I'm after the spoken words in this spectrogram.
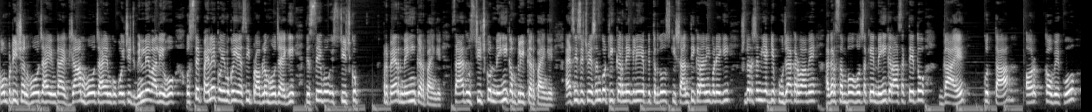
कंपटीशन हो चाहे इनका एग्ज़ाम हो चाहे इनको कोई चीज़ मिलने वाली हो उससे पहले कोई न कोई ऐसी प्रॉब्लम हो जाएगी जिससे वो इस चीज़ को प्रिपेयर नहीं कर पाएँगे। शायद उस चीज़ को नहीं कंप्लीट कर पाएँगे। ऐसी सिचुएशन को ठीक करने के लिए पितृदोष की शांति करानी पड़ेगी। सुदर्शन यज्ञ पूजा करवावे। अगर संभव हो सके नहीं करा सकते तो गाय, कुत्ता और कौवे को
